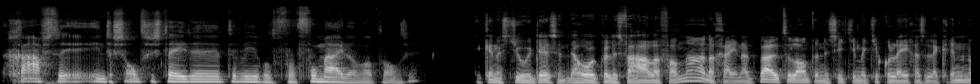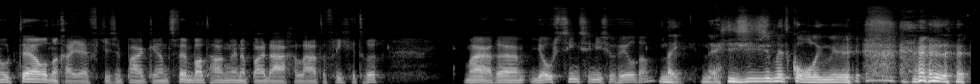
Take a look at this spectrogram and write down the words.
gaafste, interessantste steden ter wereld. Voor, voor mij dan althans. Hè. Ik ken een stewardess en daar hoor ik wel eens verhalen van. Nou, dan ga je naar het buitenland en dan zit je met je collega's lekker in een hotel. Dan ga je eventjes een paar keer aan het zwembad hangen en een paar dagen later vlieg je terug. Maar uh, Joost zien ze niet zoveel dan? Nee, nee die zien ze met calling weer.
